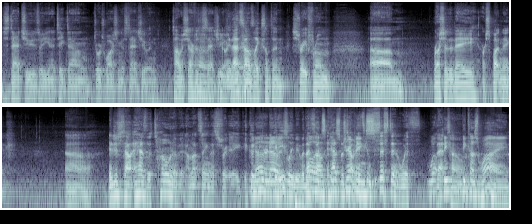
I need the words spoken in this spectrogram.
statues, are you going to take down George Washington's statue and Thomas Jefferson's Oh, statue? I mean, that right. sounds like something straight from um, Russia Today or Sputnik. Uh, it just sounds. It has the tone of it. I'm not saying that's straight. It, it could. No, be, no, no, It could easily be, but that well, sounds. It has the it's tone. dripping It's consistent with Well, that be- tone. because why?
